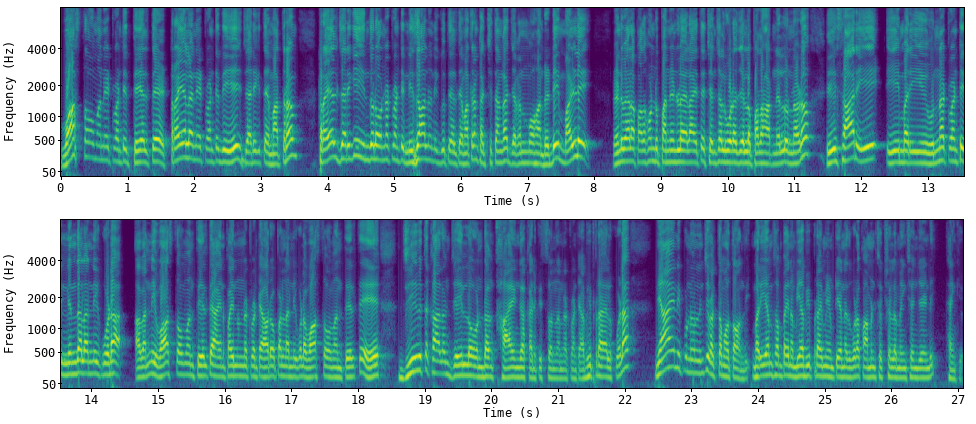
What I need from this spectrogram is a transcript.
వాస్తవం అనేటువంటిది తేలితే ట్రయల్ అనేటువంటిది జరిగితే మాత్రం ట్రయల్ జరిగి ఇందులో ఉన్నటువంటి నిజాలు నిగ్గు తేలితే మాత్రం ఖచ్చితంగా జగన్మోహన్ రెడ్డి మళ్ళీ రెండు వేల పదకొండు పన్నెండులో ఎలా అయితే చెంచల్గూడ జైల్లో పదహారు నెలలు ఉన్నాడో ఈసారి ఈ మరి ఉన్నటువంటి నిందలన్నీ కూడా అవన్నీ వాస్తవం అని తేలితే ఆయన పైన ఉన్నటువంటి ఆరోపణలన్నీ కూడా వాస్తవం అని తేలితే జీవితకాలం జైల్లో ఉండడం ఖాయంగా కనిపిస్తుంది అన్నటువంటి అభిప్రాయాలు కూడా న్యాయ నిపుణుల నుంచి వ్యక్తమవుతోంది మరి ఈ అంశంపైన మీ అభిప్రాయం ఏంటి అన్నది కూడా కామెంట్ సెక్షన్లో మెన్షన్ చేయండి. థ్యాంక్ యూ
